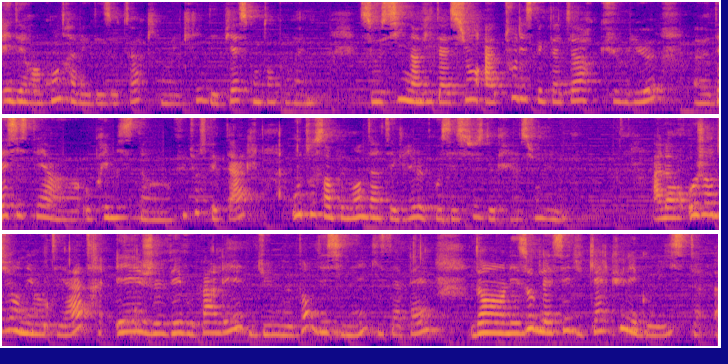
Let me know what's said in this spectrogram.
et des rencontres avec des auteurs qui ont écrit des pièces contemporaines. C'est aussi une invitation à tous les spectateurs curieux euh, d'assister aux prémices d'un futur spectacle ou tout simplement d'intégrer le processus de création du livre. Alors aujourd'hui on est au théâtre et je vais vous parler d'une bande dessinée qui s'appelle Dans les eaux glacées du calcul égoïste euh,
